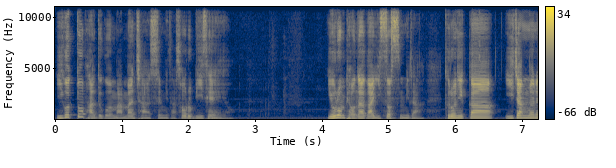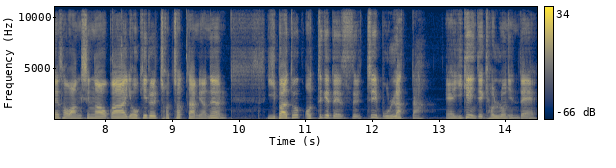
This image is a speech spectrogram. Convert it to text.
이것도 바둑은 만만치 않습니다. 서로 미세해요. 이런 변화가 있었습니다. 그러니까 이 장면에서 왕싱하오가 여기를 젖혔다면은 이 바둑 어떻게 됐을지 몰랐다. 예, 이게 이제 결론인데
